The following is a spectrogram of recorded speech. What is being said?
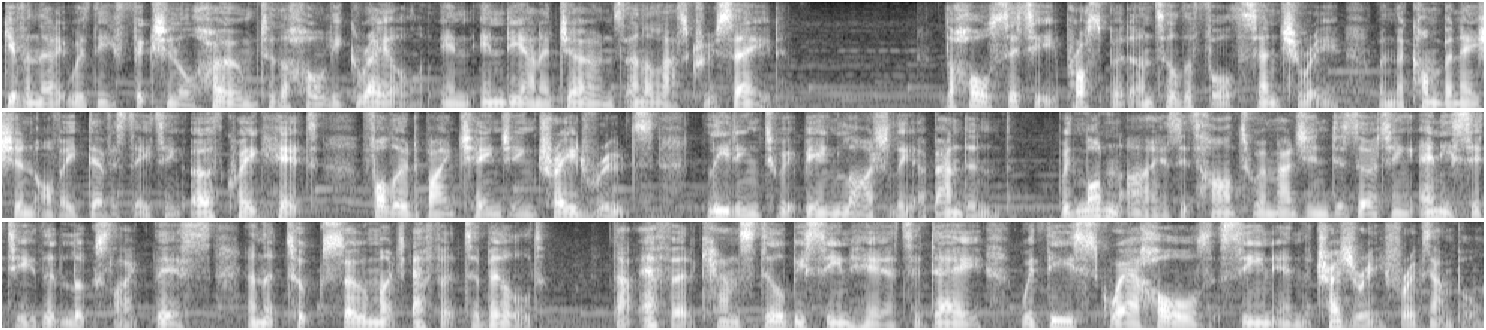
given that it was the fictional home to the Holy Grail in Indiana Jones and the Last Crusade. The whole city prospered until the 4th century, when the combination of a devastating earthquake hit, followed by changing trade routes, leading to it being largely abandoned. With modern eyes, it's hard to imagine deserting any city that looks like this and that took so much effort to build. That effort can still be seen here today, with these square holes seen in the treasury, for example.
